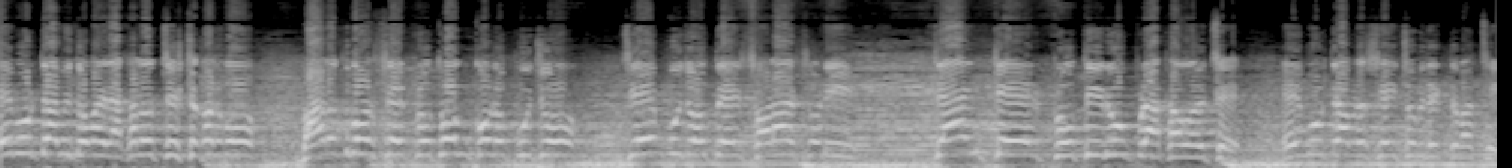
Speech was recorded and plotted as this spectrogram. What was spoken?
এই মুহূর্তে আমি তোমায় দেখানোর চেষ্টা করব, ভারতবর্ষের প্রথম কোনো পুজো, যে পুজোতে সরাসরি ট্যাঙ্কের প্রতিরূপ রাখা হয়েছে। এই মুহূর্তে আমরা সেই ছবি দেখতে পাচ্ছি।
